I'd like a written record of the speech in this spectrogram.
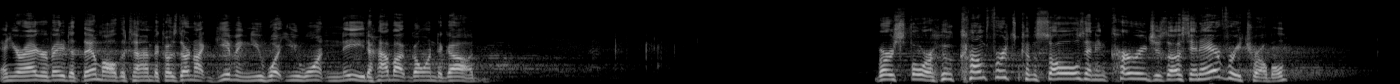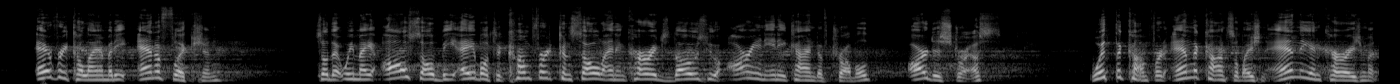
and you're aggravated at them all the time because they're not giving you what you want and need, how about going to God? Verse 4 Who comforts, consoles, and encourages us in every trouble every calamity and affliction, so that we may also be able to comfort, console, and encourage those who are in any kind of trouble or distress with the comfort and the consolation and the encouragement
